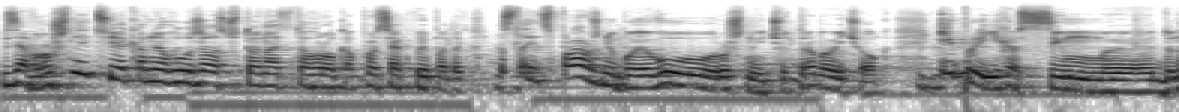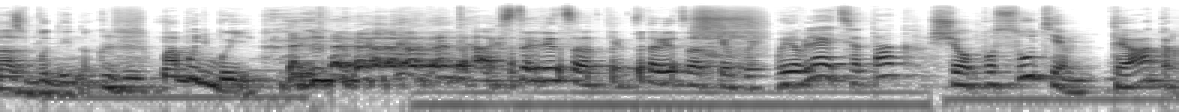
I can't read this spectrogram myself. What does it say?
взяв рушницю, яка в нього лежала з 14-го року, про всяк випадок, стоїть справжню бойову рушницю, дробовичок, і приїхав з цим е, до нас в будинок. Мабуть, бий. Так, 100%. 100% Виявляється так, що по суті театр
